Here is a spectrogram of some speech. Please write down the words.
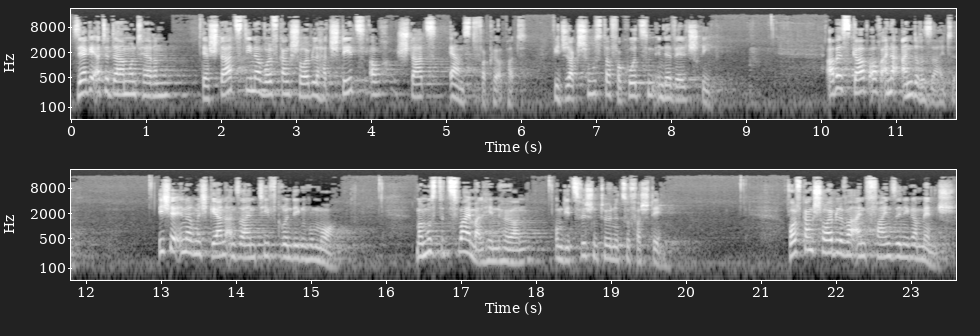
Sehr geehrte Damen und Herren, der Staatsdiener Wolfgang Schäuble hat stets auch Staatsernst verkörpert, wie Jacques Schuster vor kurzem in der Welt schrieb. Aber es gab auch eine andere Seite. Ich erinnere mich gern an seinen tiefgründigen Humor. Man musste zweimal hinhören, um die Zwischentöne zu verstehen. Wolfgang Schäuble war ein feinsinniger Mensch.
